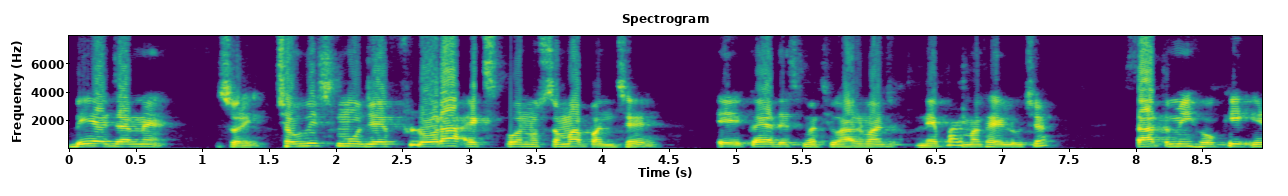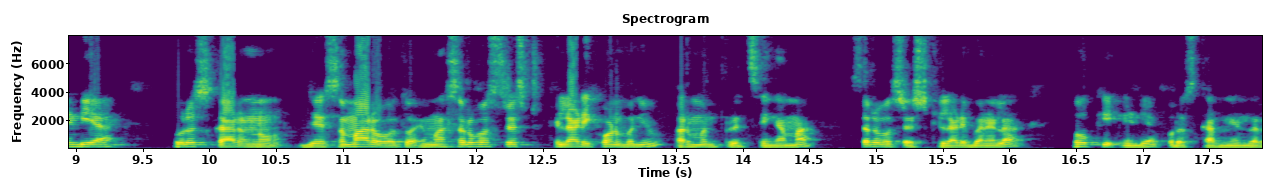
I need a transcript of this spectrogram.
બે હજાર ને સોરી છવ્વીસમું જે ફ્લોરા એક્સપોનું સમાપન છે એ કયા દેશમાં થયું? હાલમાં જ નેપાળમાં થયેલું છે. સાતમી હોકી ઇન્ડિયા પુરસ્કારનો જે સમારોહ હતો એમાં સર્વશ્રેષ્ઠ ખેલાડી કોણ બન્યું? હરમનપ્રીત સિંહ આમાં સર્વશ્રેષ્ઠ ખેલાડી બનેલા હોકી ઇન્ડિયા પુરસ્કારની અંદર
